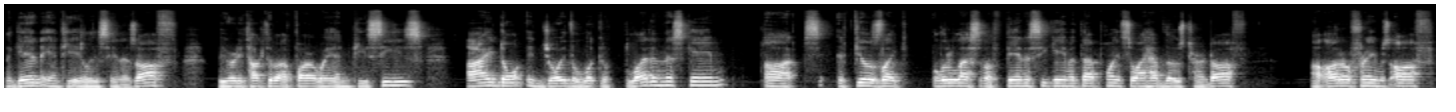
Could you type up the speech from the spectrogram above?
Again, anti-aliasing is off. We already talked about faraway NPCs. I don't enjoy the look of blood in this game. Uh, it feels like a little less of a fantasy game at that point, so I have those turned off. Uh, auto frames off.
